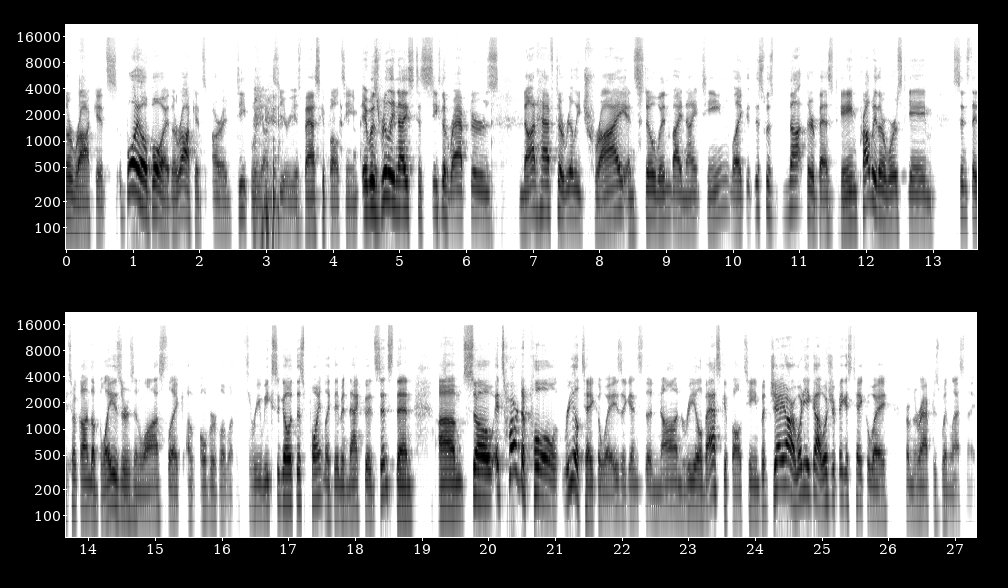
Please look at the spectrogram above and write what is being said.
the Rockets. Boy, oh boy, the Rockets are a deeply unserious basketball team. It was really nice to see the Raptors not have to really try and still win by 19. Like this was not their best game, probably their worst game since they took on the Blazers and lost like over what, like three weeks ago at this point. Like they've been that good since then. Um, so it's hard to pull real takeaways against a non-real basketball team. But Jr., what do you got? What's your biggest takeaway from the Raptors win last night?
